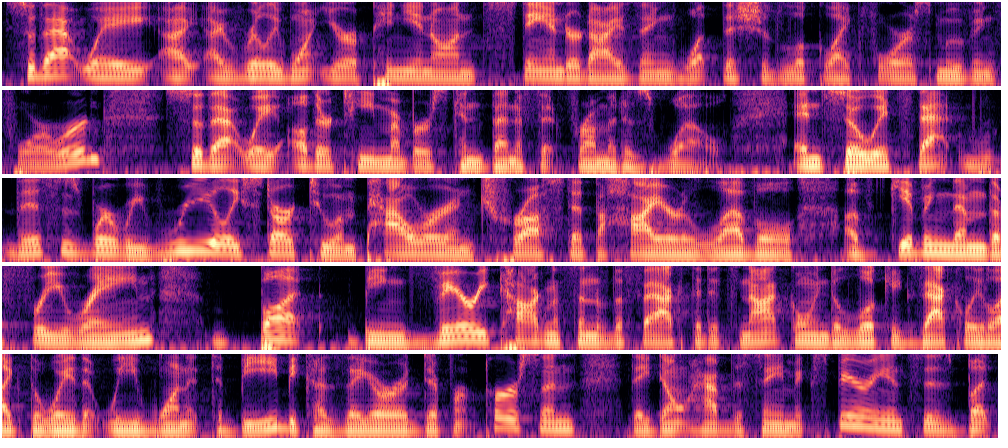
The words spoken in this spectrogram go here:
So that way I, I really want your opinion on standardizing what this should look like for us moving forward so that way other team members can benefit from it as well. And so it's that this is where we really start to empower and trust at the higher level of giving them the free reign but being very cognizant of the fact that it's not going to look exactly like the way that we want it to be because they are a different person. They don't have the same experiences, but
